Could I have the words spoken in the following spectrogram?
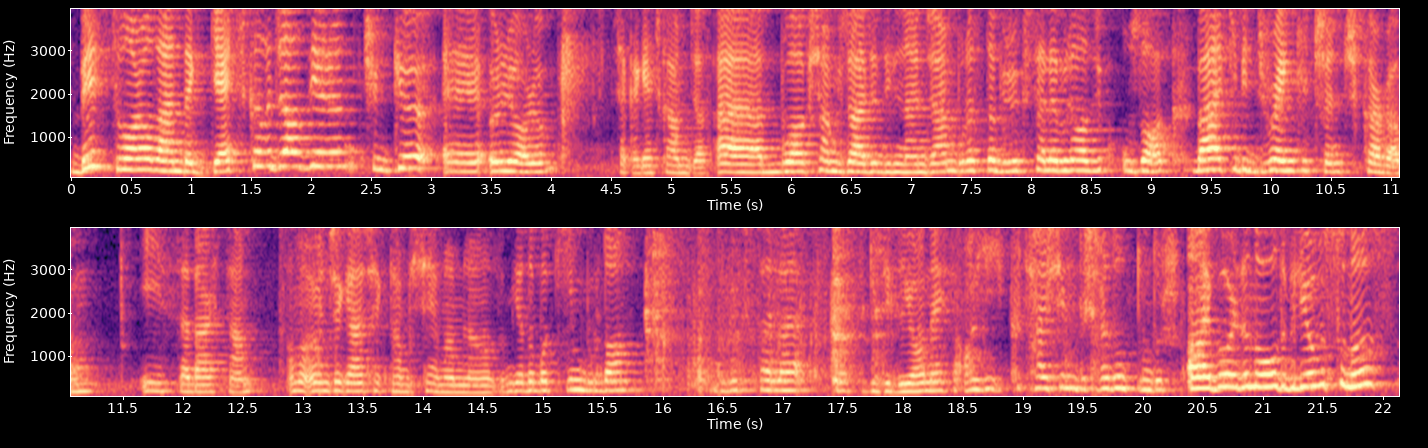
Biz Tomorrowland'e geç kalacağız yarın. Çünkü e, ölüyorum. Şaka geç kalmayacağız. Ee, bu akşam güzelce dinleneceğim. Burası da Brüksel'e birazcık uzak. Belki bir drink için çıkarım. İyi hissedersem. Ama önce gerçekten bir şey yemem lazım. Ya da bakayım buradan Brüksel'e nasıl gidiliyor. Neyse. Ay kız her şeyimi dışarıda unuttum dur. Ay bu arada ne oldu biliyor musunuz?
